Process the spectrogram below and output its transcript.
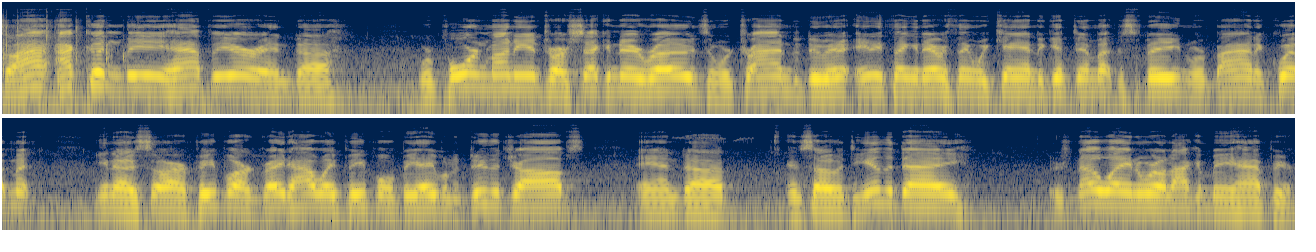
so I, I couldn't be happier and uh, we're pouring money into our secondary roads and we're trying to do anything and everything we can to get them up to speed and we're buying equipment you know so our people our great highway people will be able to do the jobs and uh, and so at the end of the day there's no way in the world i can be happier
